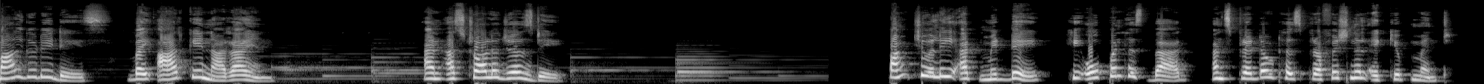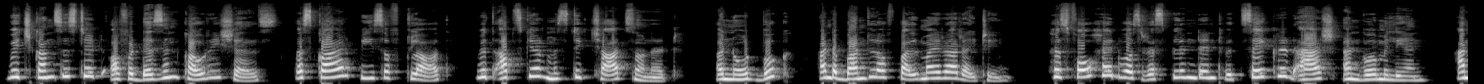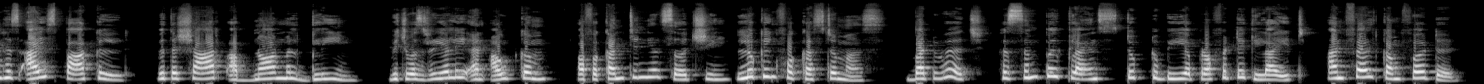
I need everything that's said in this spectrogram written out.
Malgudi Days by R.K. Narayan. An Astrologer's Day. Punctually at midday, he opened his bag and spread out his professional equipment, which consisted of a dozen cowrie shells, a square piece of cloth with obscure mystic charts on it, a notebook, and a bundle of Palmyra writing. His forehead was resplendent with sacred ash and vermilion, and his eyes sparkled with a sharp abnormal gleam, which was really an outcome of a continual searching, looking for customers, but which his simple clients took to be a prophetic light and felt comforted.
